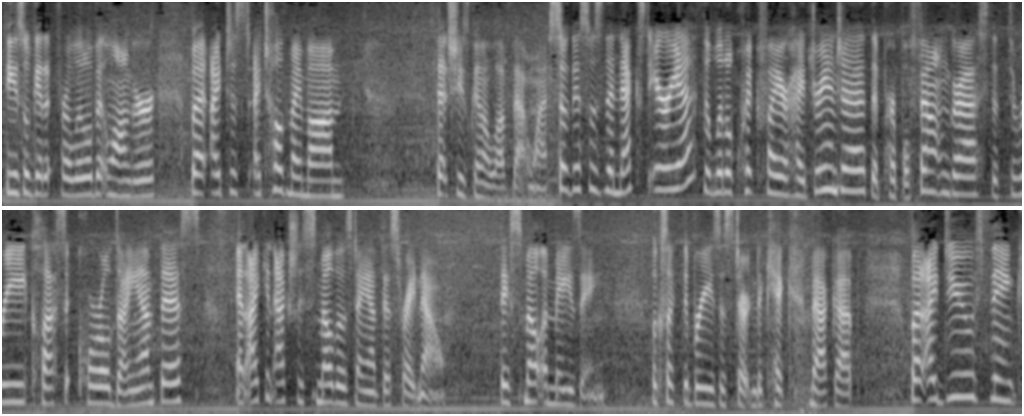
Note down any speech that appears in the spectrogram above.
These will get it for a little bit longer. But I just, I told my mom, that she's gonna love that one. So this was the next area, the little quickfire hydrangea, the purple fountain grass, the three classic coral dianthus, and I can actually smell those dianthus right now. They smell amazing. Looks like the breeze is starting to kick back up. But I do think,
